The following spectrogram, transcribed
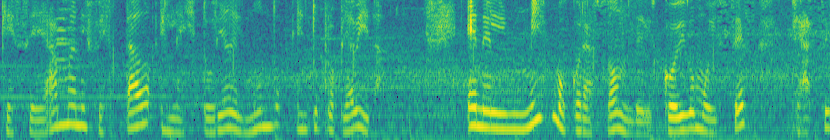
que se han manifestado en la historia del mundo en tu propia vida. En el mismo corazón del código Moisés yace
